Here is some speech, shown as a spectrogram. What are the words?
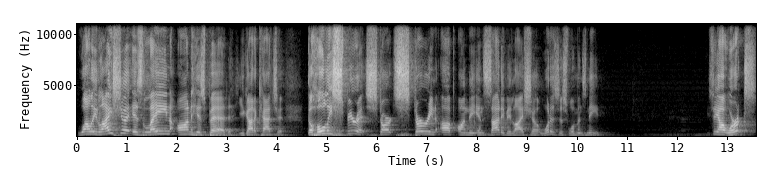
While Elisha is laying on his bed, you got to catch it. The Holy Spirit starts stirring up on the inside of Elisha. What is this woman's need? You see how it works?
